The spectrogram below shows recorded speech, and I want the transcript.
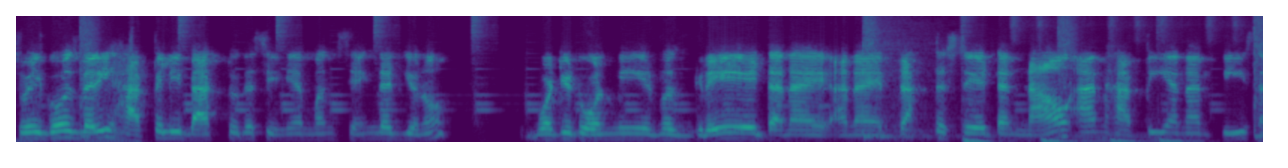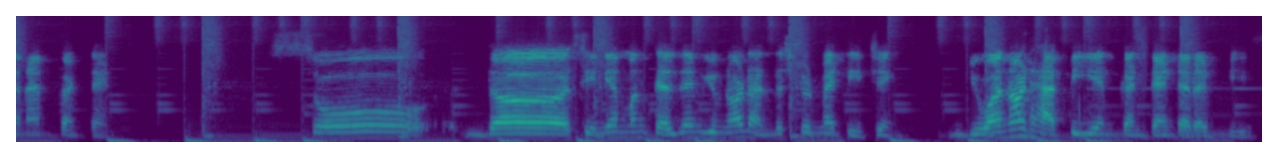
so he goes very happily back to the senior monk saying that you know what you told me it was great and i and i practiced it and now i'm happy and i'm peace and i'm content. So the senior monk tells him you've not understood my teaching. You are not happy and content or at peace.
